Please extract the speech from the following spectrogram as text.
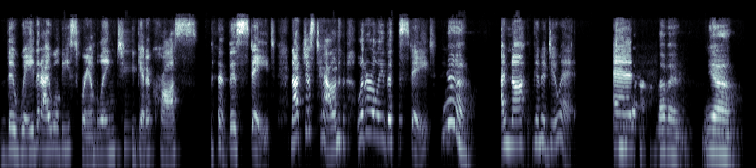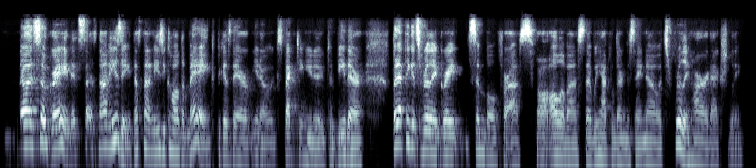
The way that I will be scrambling to get across this state, not just town, literally the state. Yeah. I'm not going to do it. And yeah, love it. Yeah. No, it's so great. It's it's not easy. That's not an easy call to make because they're, you know, expecting you to, to be there. But I think it's really a great symbol for us, for all of us, that we have to learn to say no. It's really hard, actually,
